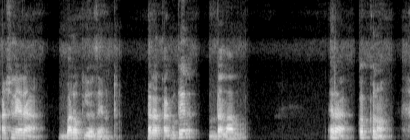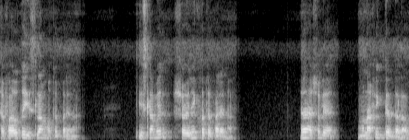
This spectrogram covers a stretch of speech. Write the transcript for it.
আসলে এরা ভারতীয় এজেন্ট এরা তাগুতের দালাল। এরা কখনো হেফাজতে ইসলাম হতে পারে না, ইসলামের সৈনিক হতে পারে না। এরা আসলে মুনাফিকদের দালাল।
